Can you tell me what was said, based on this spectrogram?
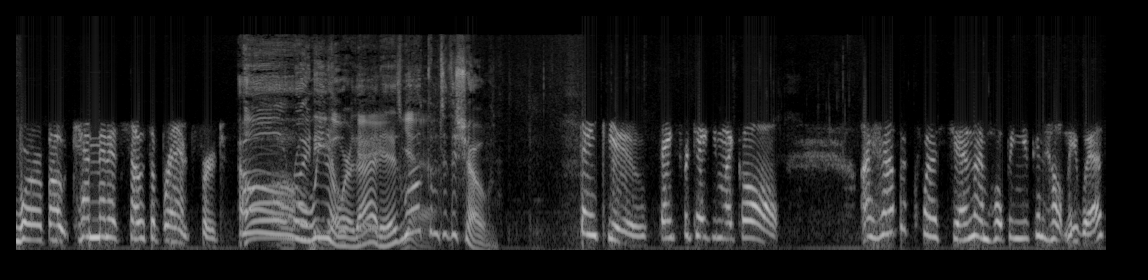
We're about 10 minutes south of Brantford. oh, Alrighty, we know where that is. Yeah. Welcome to the show. Thank you. Thanks for taking my call. I have a question. I'm hoping you can help me with.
